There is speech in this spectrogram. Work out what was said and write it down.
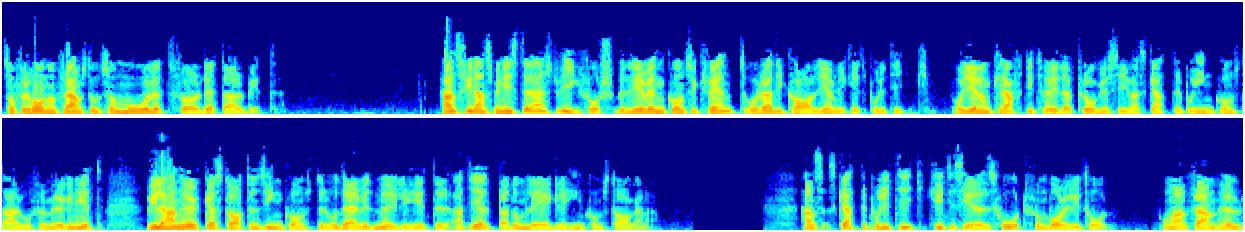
som för honom framstod som målet för detta arbete. Hans finansminister Ernst Wigfors bedrev en konsekvent och radikal jämlikhetspolitik och genom kraftigt höjda progressiva skatter på inkomst, arv och förmögenhet ville han öka statens inkomster och därmed möjligheter att hjälpa de lägre inkomsttagarna. Hans skattepolitik kritiserades hårt från borgerligt håll och man framhöll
